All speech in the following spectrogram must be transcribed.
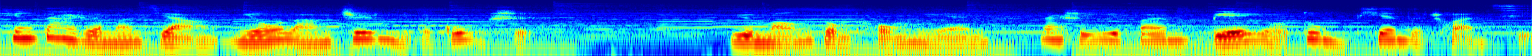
听大人们讲牛郎织女的故事。与懵懂童年，那是一番别有洞天的传奇。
